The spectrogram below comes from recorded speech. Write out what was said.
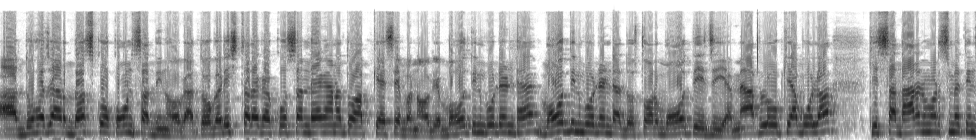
आ, 2010 को कौन सा दिन होगा? तो अगर इस तरह का क्वेश्चन रहेगा ना तो आप कैसे बनाओगे बहुत इंपॉर्टेंट है बहुत इंपॉर्टेंट है दोस्तों और बहुत ईजी है। मैं आप लोगों को क्या बोला कि साधारण वर्ष में तीन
